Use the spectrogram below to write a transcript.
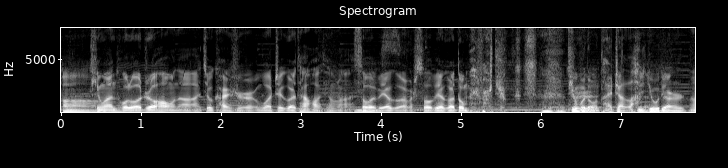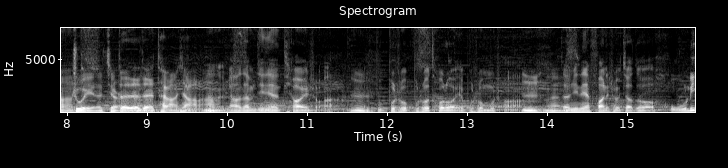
啊，听完陀螺之后呢，就开始我这歌太好听了，所有别歌所有别歌都没法听，听不懂，太真了。就。有点嗯。坠的劲儿。对对对，太往下了啊。嗯，，然后咱们今天挑一首啊，嗯。不不说不说陀螺，也不说木床，嗯嗯，咱们今天放一首叫做《狐狸》，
